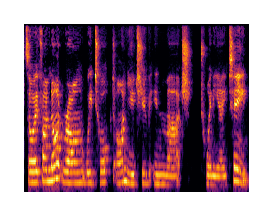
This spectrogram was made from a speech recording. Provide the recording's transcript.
So if I'm not wrong, we talked on YouTube in March 2018.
